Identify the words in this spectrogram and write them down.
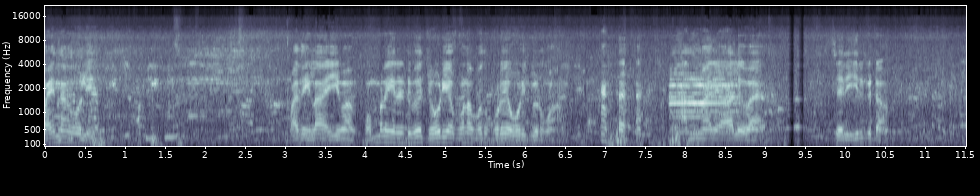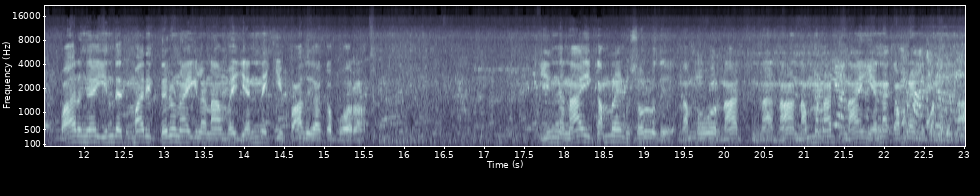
பயந்தாங்க கோலி பார்த்தீங்களா இவன் பொம்பளைங்க ரெண்டு பேர் ஜோடியாக போனால் போது கூடவே ஓடி போயிடுவான். அந்த மாதிரி ஆளுவன் சரி இருக்கட்டும். பாருங்க இந்த மாதிரி தெரு நாய்களை நாம் என்னைக்கு பாதுகாக்க போகிறோம் இந்த நாய் கம்ப்ளைண்ட் சொல்லுது. நம்ம ஊர் நாட்டு நான் நம்ம நாட்டு நாய் என்ன கம்ப்ளைண்ட் பண்ணுதுன்னா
